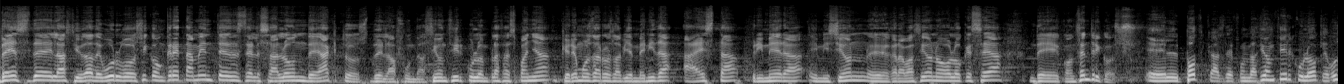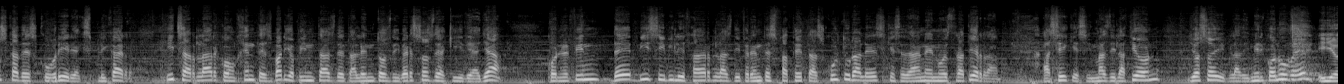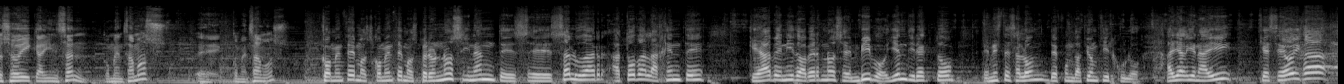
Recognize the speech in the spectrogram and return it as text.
Desde la ciudad de Burgos y concretamente desde el Salón de Actos de la Fundación Círculo en Plaza España, queremos daros la bienvenida a esta primera emisión, eh, grabación o lo que sea de Concéntricos. El podcast de Fundación Círculo que busca descubrir, explicar y charlar con gentes variopintas de talentos diversos de aquí y de allá con el fin de visibilizar las diferentes facetas culturales que se dan en nuestra tierra. Así que sin más dilación, yo soy Vladimir Conube. Y yo soy Caín San. ¿Comenzamos? Eh, comenzamos. Comencemos, comencemos, pero no sin antes eh, saludar a toda la gente que ha venido a vernos en vivo y en directo en este salón de Fundación Círculo. ¿Hay alguien ahí que se oiga?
